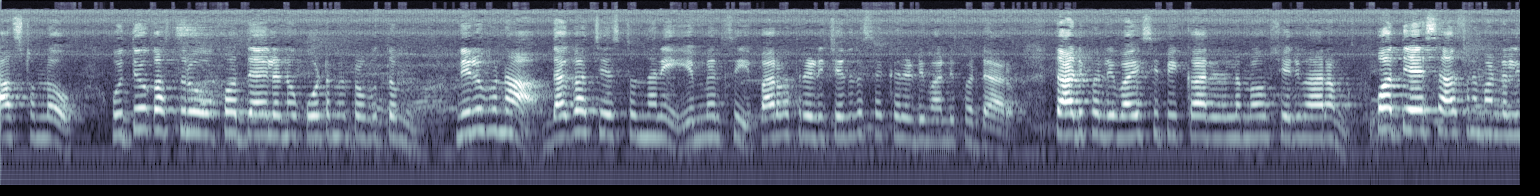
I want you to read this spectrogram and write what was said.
రాష్ట్రంలో ఉద్యోగస్తులు ఉపాధ్యాయులను కూటమి ప్రభుత్వం నిలువున దగా చేస్తుందని ఎమ్మెల్సీ పర్వతిరెడ్డి చంద్రశేఖర్ రెడ్డి మండిపడ్డారు. తాడిపల్లి వైసీపీ కార్యాలయంలో శనివారం ఉపాధ్యాయ శాసన మండలి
